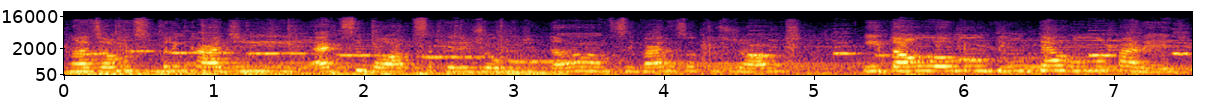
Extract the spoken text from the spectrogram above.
nós vamos brincar de Xbox, aquele jogo de dança e vários outros jogos. Então eu montei um telão na parede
